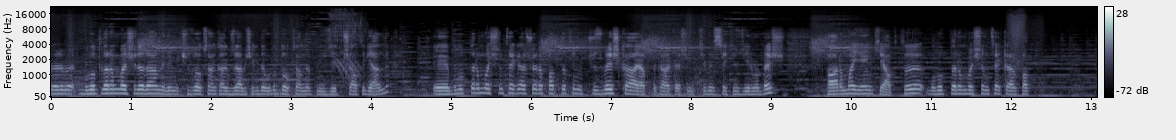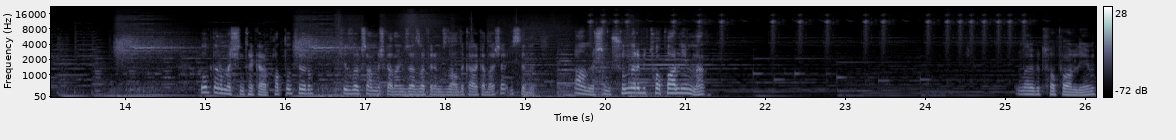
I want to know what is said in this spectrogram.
Böyle bir bulutların başıyla devam edeyim. 290k güzel bir şekilde vurduk. 94 176 geldi. Ee, bulutların başını tekrar şöyle patlatayım. 305k yaptık arkadaşlar. 2825. Karma Yank yaptı. Bulutların başını tekrar pat... Bulutların başını tekrar patlatıyorum. 295k'dan güzel zaferimizi aldık arkadaşlar. İstedim. Tamamdır şimdi şunları bir toparlayayım ben. Bunları bir toparlayayım.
